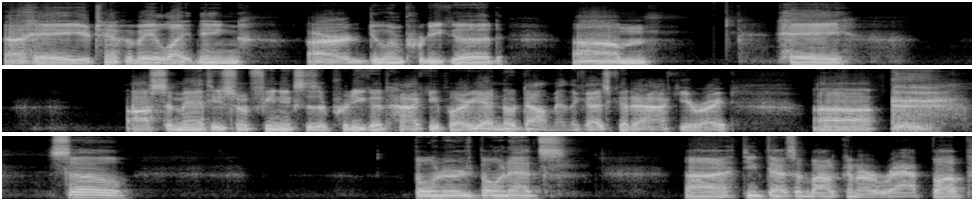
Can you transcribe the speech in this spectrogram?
uh, hey, your Tampa Bay Lightning are doing pretty good. Um, hey, Auston Matthews from Phoenix is a pretty good hockey player. Yeah, no doubt, man. The guy's good at hockey, right? Uh, so, boners, bonettes. Uh, I think that's about going to wrap up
